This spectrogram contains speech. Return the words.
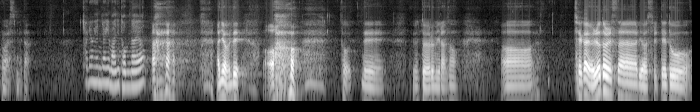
것 같습니다. 촬영 현장이 많이 덥나요? 아니요, 근데 어, 더, 네, 요즘 또 여름이라서 어, 제가 18살이었을 때도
